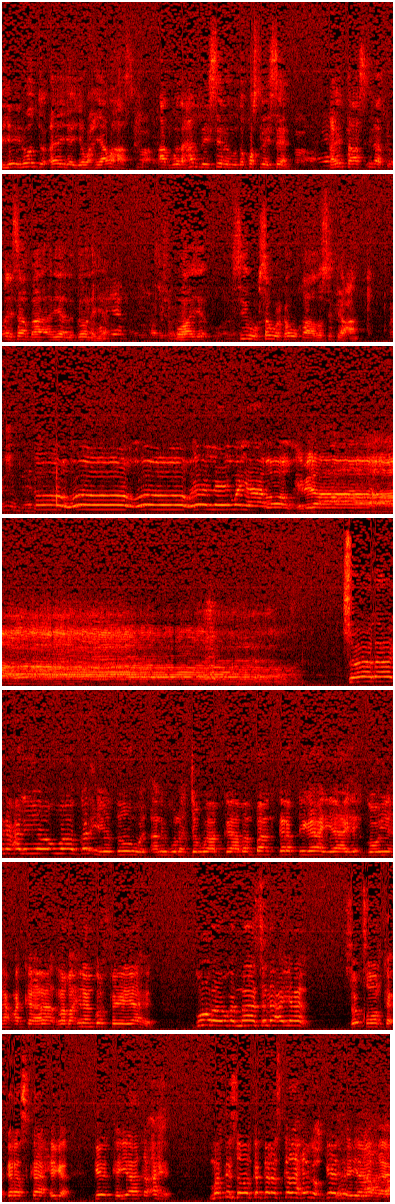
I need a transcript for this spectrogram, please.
Iyo inoo duceeya iyo waxyaabahaas aad wada hadlayseen ood wada qoslayseen. Qaybtaas inaad ku celisaan baa ayaa la doonaya. Waayo si uu sawirka u qaado si fiican. Su'aalaaga caliyo waa gar iyo doowe aniguna jawaab gaaban baan. Garab dhigayaahe gooyaha cakaalaan raba inaan gorfeeyaahe guurowga maasada ayaan soolka garaskaa xiga geedka yaaqa ahe marti soolka garaskaa xigo geedka yaaqa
